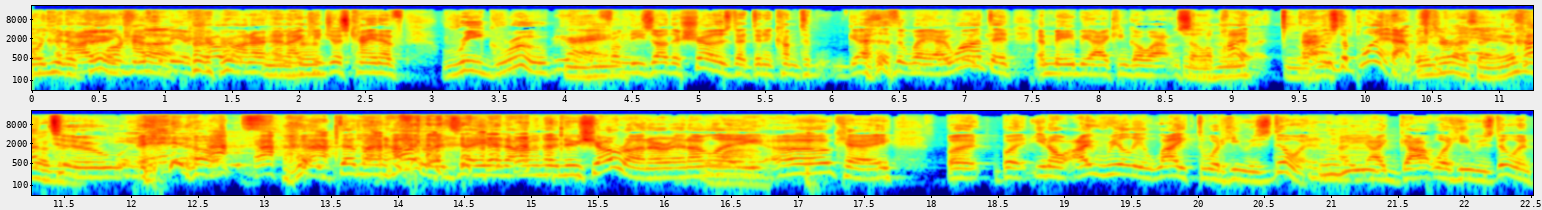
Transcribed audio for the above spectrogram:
Well, you and would I think. won't have to be a showrunner, and I can just kind of regroup Right. from these other shows that didn't come together the way I wanted, and maybe I can go out and sell a pilot. That was the plan. That was the Interesting. Cut interesting. to you know, Deadline Hollywood saying I'm the new showrunner, and I'm like, okay. But but you know, I really liked what he was doing. I, mm-hmm. I got what he was doing,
